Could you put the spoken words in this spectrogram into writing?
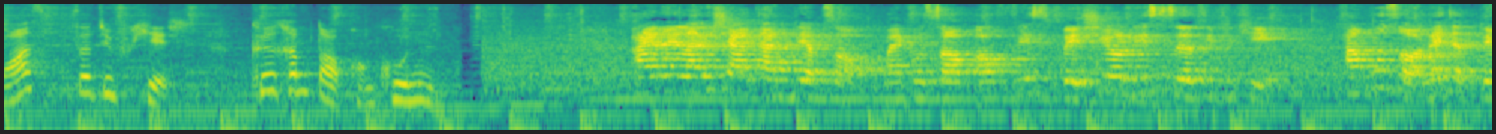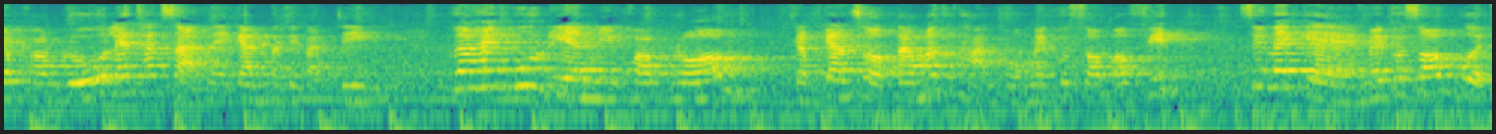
MOS Certificate คือคำตอบของคุณ วิชาการเตรียมสอบ Microsoft Office Specialist Certificate ทางผู้สอนได้จัดเตรียมความรู้และทักษะในการปฏิบัติจริง เพื่อให้ผู้เรียนมีความพร้อมกับการสอบตามมาตรฐานของ Microsoft Office ซึ่งได้แก่ Microsoft Word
